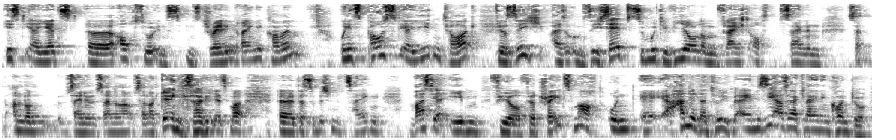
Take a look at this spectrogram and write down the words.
ist er jetzt äh, auch so ins, ins Trading reingekommen und jetzt postet er jeden Tag für sich, also um sich selbst zu motivieren, um vielleicht auch seinen, seinen anderen, seine, seiner, seiner Gang, sage ich jetzt mal, äh, das so ein bisschen zu zeigen, was er eben für, für Trades macht. Und äh, er handelt natürlich mit einem sehr, sehr kleinen Konto.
